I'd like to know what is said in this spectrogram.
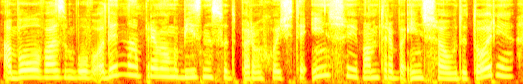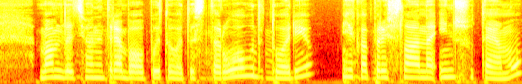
Або у вас був один напрямок бізнесу, тепер ви хочете інший, вам треба інша аудиторія. Вам для цього не треба опитувати стару аудиторію, яка прийшла на іншу тему,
